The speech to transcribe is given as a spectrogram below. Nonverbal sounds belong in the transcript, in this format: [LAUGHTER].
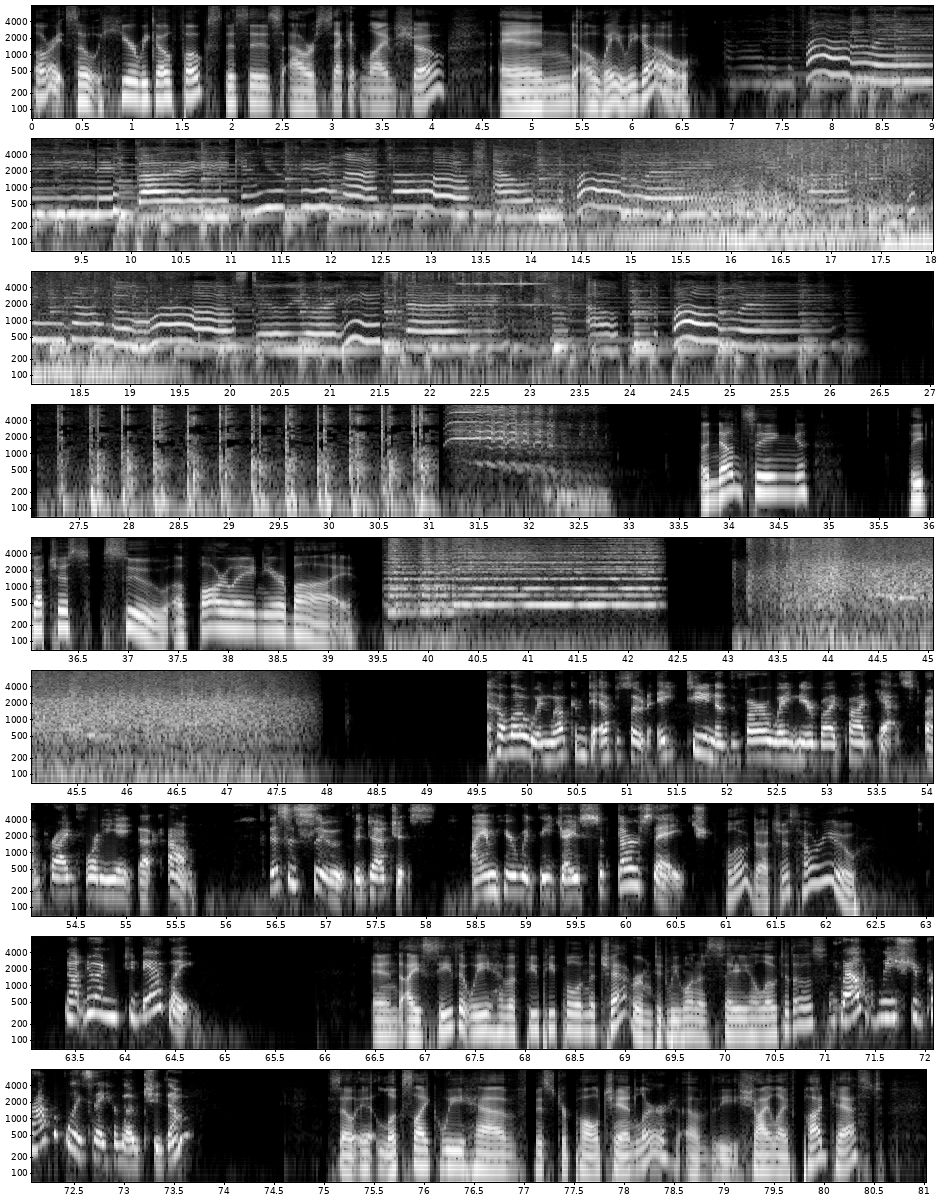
All right, so here we go, folks. This is our second live show, and away we go. Out in the faraway nearby, Announcing the Duchess Sue of Faraway Nearby. Hello, and welcome to episode 18 of the Faraway Nearby podcast on Pride48.com. This is Sue, the Duchess. I am here with DJ Starsage. Hello, Duchess. How are you? Not doing too badly. And I see that we have a few people in the chat room. Did we want to say hello to those? Well, we should probably say hello to them. So it looks like we have Mr. Paul Chandler of the Shy Life podcast,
